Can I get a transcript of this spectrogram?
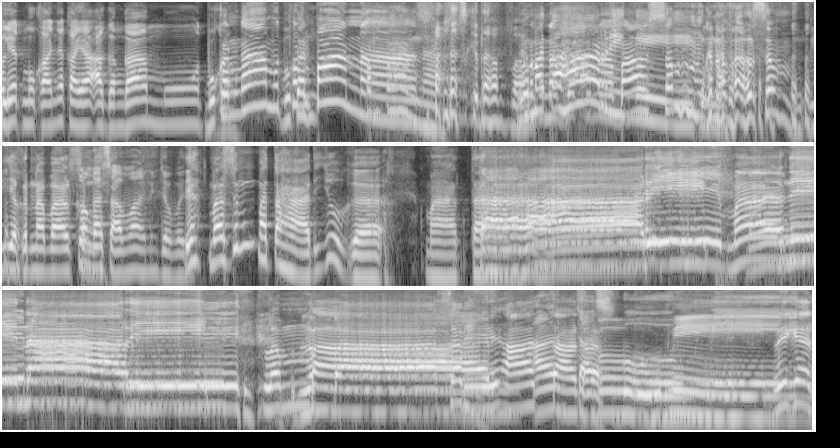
ngelihat mukanya kayak agak gamut. Bukan ngamut, Bukan- bukan panas. panas. Panas kenapa? Ya, matahari kena nih. balsem, kena balsem. Iya kena balsem. Kok nggak sama ini jawabannya? Ya, balsem matahari juga. Matahari menyinari lembah di atas Atas bumi. Regen.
